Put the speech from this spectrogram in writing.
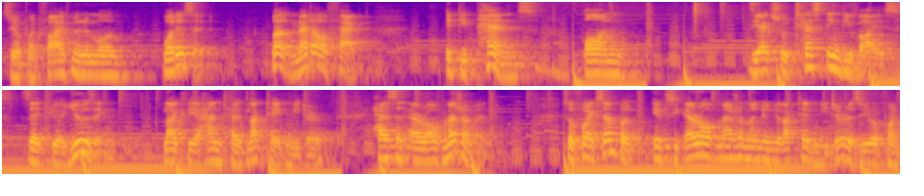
0.5 millimole? What is it? Well, matter of fact, it depends on the actual testing device that you're using, likely a handheld lactate meter, has an error of measurement. So for example, if the error of measurement in the lactate meter is 0.5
